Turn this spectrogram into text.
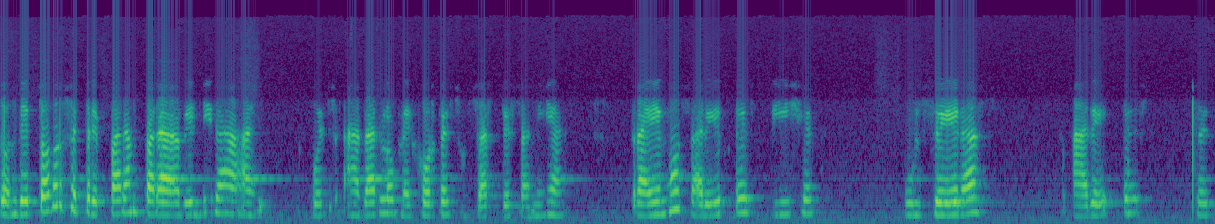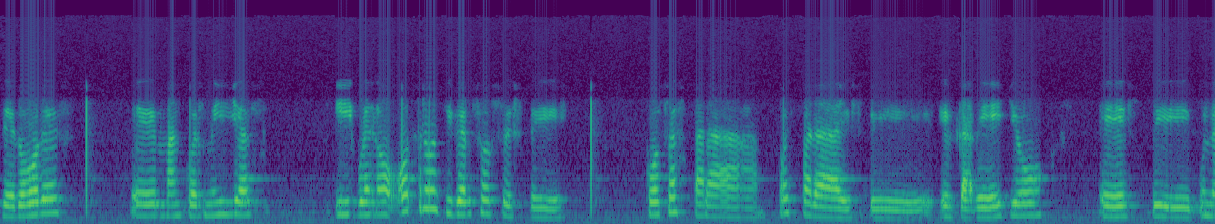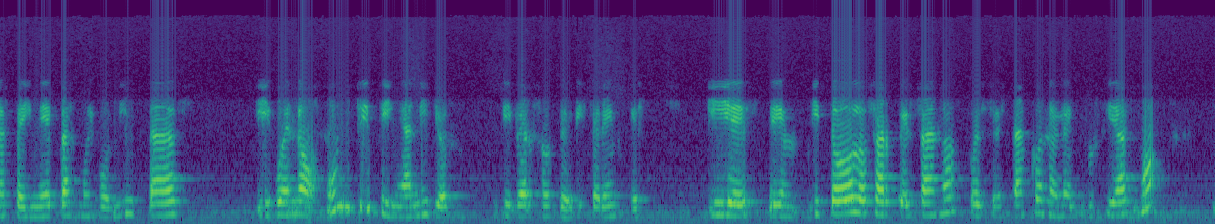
donde todos se preparan para venir a pues a dar lo mejor de sus artesanías. Traemos aretes, dijes, pulseras, aretes, prendedores, eh, mancuernillas y bueno, otros diversos este cosas para pues para este el cabello, este unas peinetas muy bonitas y bueno, un sinfín anillos diversos de diferentes. Y este y todos los artesanos pues están con el entusiasmo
